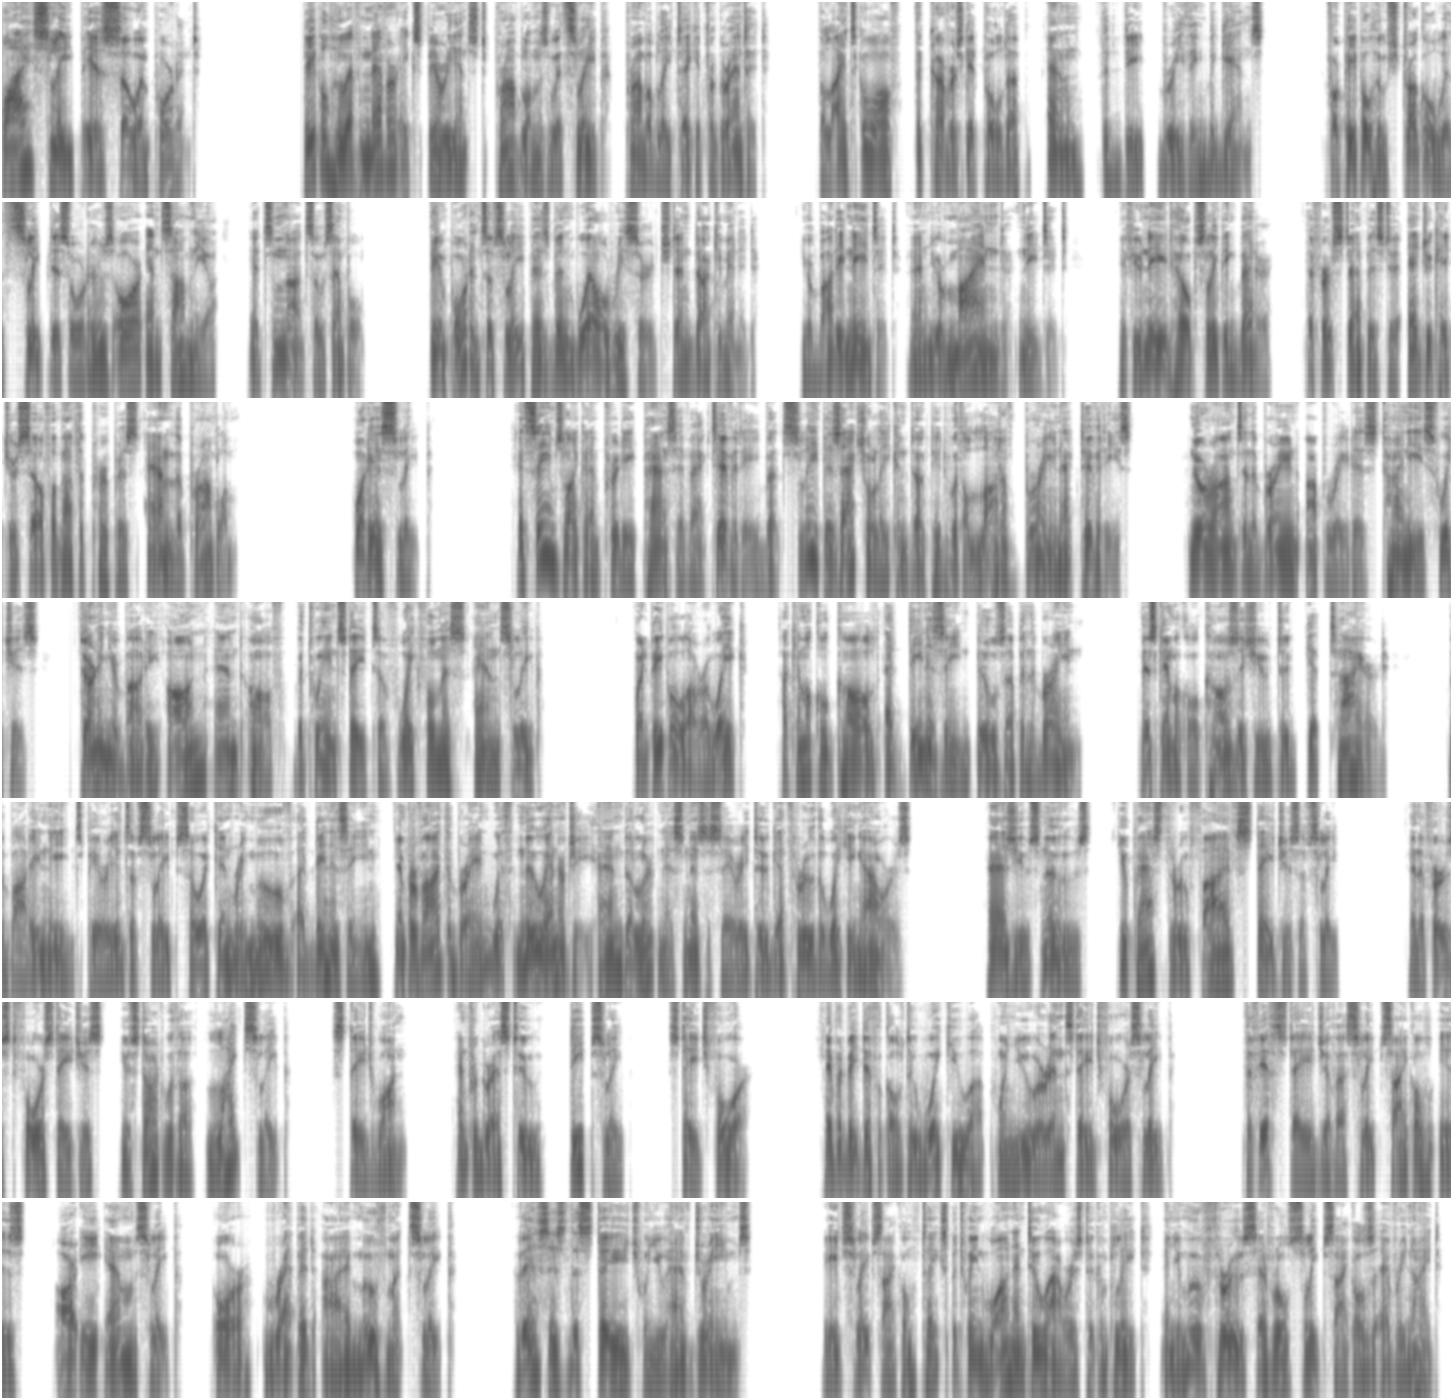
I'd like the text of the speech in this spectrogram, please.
Why sleep is so important. People who have never experienced problems with sleep probably take it for granted. The lights go off, the covers get pulled up, and the deep breathing begins. For people who struggle with sleep disorders or insomnia, it's not so simple. The importance of sleep has been well researched and documented. Your body needs it, and your mind needs it. If you need help sleeping better, the first step is to educate yourself about the purpose and the problem. What is sleep? It seems like a pretty passive activity, but sleep is actually conducted with a lot of brain activities. Neurons in the brain operate as tiny switches, turning your body on and off between states of wakefulness and sleep. When people are awake, a chemical called adenosine builds up in the brain. This chemical causes you to get tired. The body needs periods of sleep so it can remove adenosine and provide the brain with new energy and alertness necessary to get through the waking hours. As you snooze, you pass through five stages of sleep. In the first four stages, you start with a light sleep, stage one, and progress to deep sleep, stage four. It would be difficult to wake you up when you are in stage four sleep. The fifth stage of a sleep cycle is REM sleep, or rapid eye movement sleep. This is the stage when you have dreams. Each sleep cycle takes between one and two hours to complete, and you move through several sleep cycles every night.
